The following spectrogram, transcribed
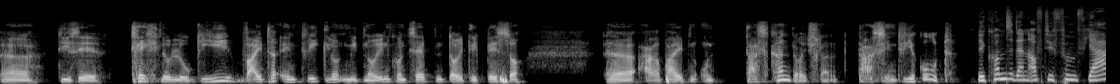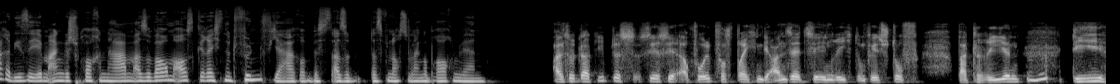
äh, diese Technologie weiterentwickeln und mit neuen Konzepten deutlich besser äh, arbeiten. Und das kann Deutschland. Da sind wir gut. Wie kommen Sie denn auf die fünf Jahre, die Sie eben angesprochen haben? Also warum ausgerechnet fünf Jahre, bis, also dass wir noch so lange brauchen werden? Also da gibt es sehr, sehr erfolgversprechende Ansätze in Richtung Feststoffbatterien, mhm. die,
